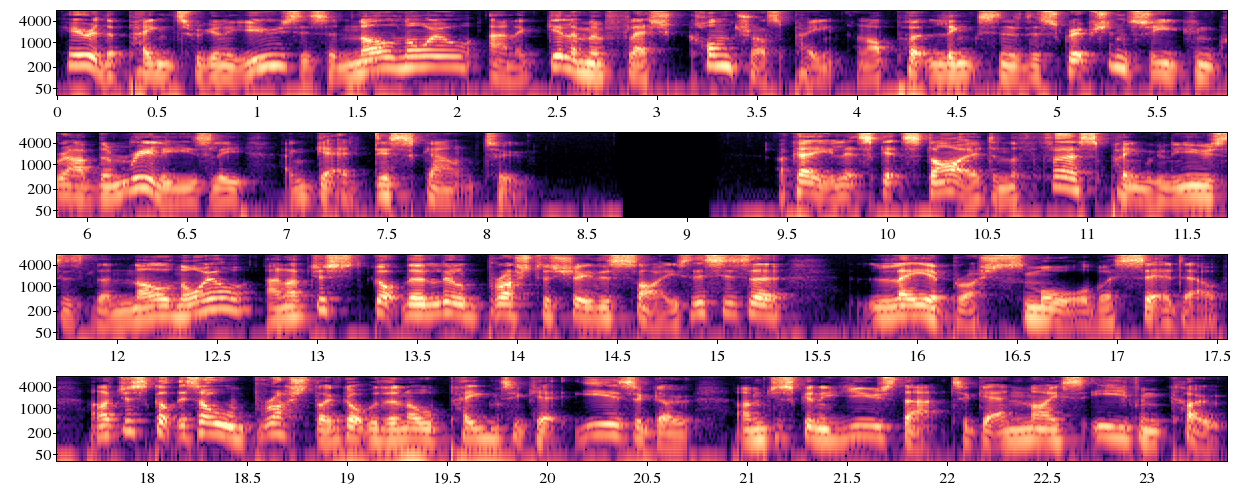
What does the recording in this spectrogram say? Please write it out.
Here are the paints we're going to use. It's a Nuln Oil and a Guilliman Flesh contrast paint and I'll put links in the description so you can grab them really easily and get a discount too. Okay, let's get started. And the first paint we're going to use is the Nuln Oil. And I've just got the little brush to show you the size. This is a layer brush small by Citadel. And I've just got this old brush that I got with an old painter kit years ago. I'm just going to use that to get a nice even coat.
